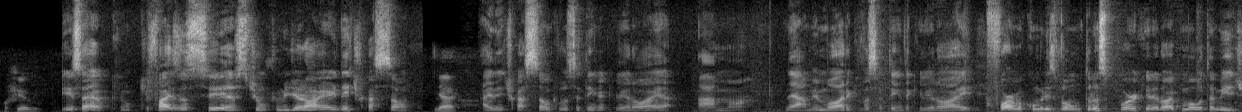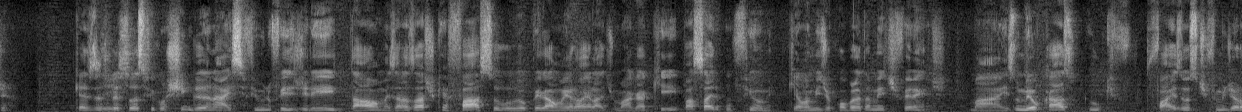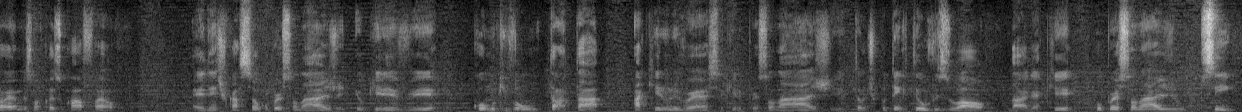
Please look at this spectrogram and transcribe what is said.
o filme. Isso é, o que faz você assistir um filme de herói é a identificação. É, a identificação que você tem com aquele herói, a, a, né, a memória que você tem daquele herói, a forma como eles vão transpor aquele herói para uma outra mídia. Que às vezes Sim. as pessoas ficam xingando, ah, esse filme não fez direito e tal, mas elas acham que é fácil eu pegar um herói lá de uma HQ e passar ele para um filme, que é uma mídia completamente diferente. Mas no meu caso, o que faz eu assistir filme de herói é a mesma coisa com o Rafael. É a identificação com o personagem, eu querer ver como que vão tratar aquele universo, aquele personagem. Então, tipo, tem que ter o visual da HQ. O personagem, sim.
